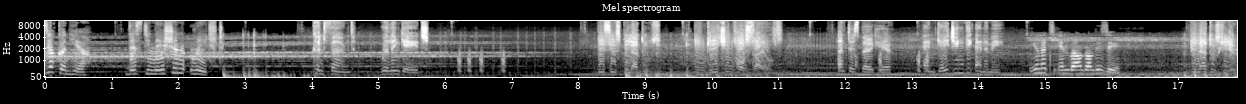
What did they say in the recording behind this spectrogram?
Zircon here. Destination reached. Confirmed. Will engage. This is Pilatus. Engaging hostiles. Untersberg here. Engaging the enemy. Units inbound on DZ. Pilatus here.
